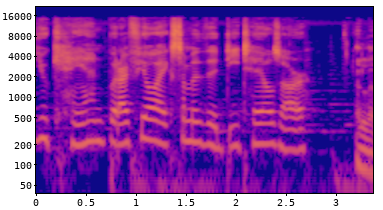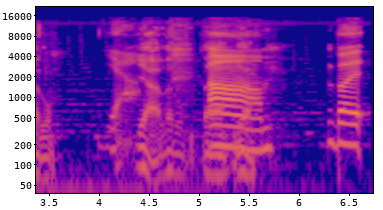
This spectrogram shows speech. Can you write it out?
you can, but I feel like some of the details are, A little, yeah. yeah, a little. there, yeah. Um, but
